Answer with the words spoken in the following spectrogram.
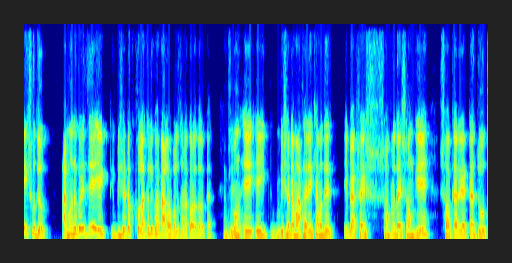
এই সুযোগ আমি মনে করি যে এই বিষয়টা খোলাখুলি ভাবে আলাপ আলোচনা করা দরকার। এবং এই এই বিষয়টা মাথায় রেখে আমাদের এই ব্যবসায়ী সম্প্রদায়ের সঙ্গে সরকারের একটা যৌথ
